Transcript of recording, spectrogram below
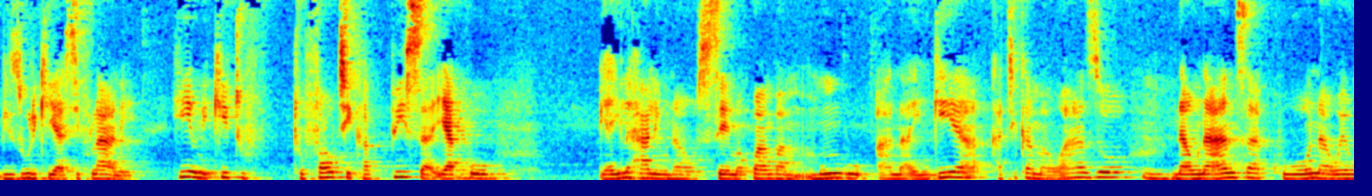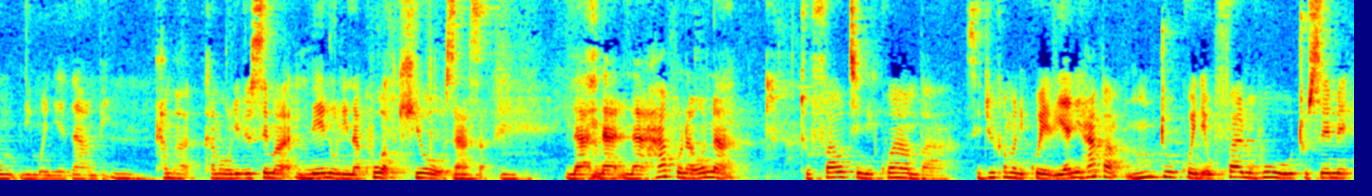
vizuri kiasi fulani. Hiyo ni kitu tofauti kabisa ya ku ya ile hali unaosema kwamba mungu anaingia katika mawazo mm. na unaanza kuona wewe ni mwenye dhambi mm. kama kama ulivyosema mm. neno linakuwa kioo sasa mm. na, na, na hapo naona tofauti ni kwamba sijui kama ni kweli yaani hapa mtu kwenye ufalme huu tuseme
